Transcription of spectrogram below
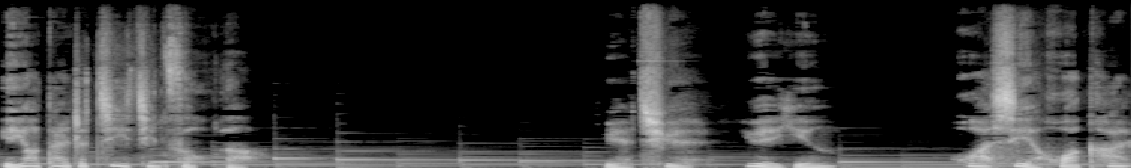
也要带着寂静走了。月缺月盈，花谢花开。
